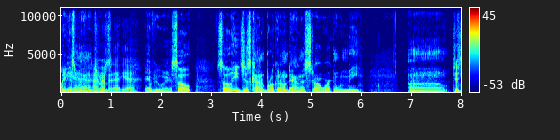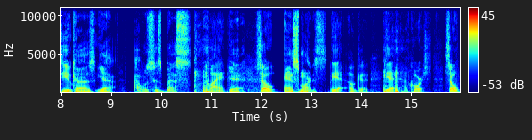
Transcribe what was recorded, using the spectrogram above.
biggest Oh, Yeah, managers. I remember that. Yeah. everywhere. So, so he just kind of broke it on down and started working with me Just you, because, yeah, I was his best. client. yeah, So and smartest. Yeah. Oh, good. Yeah, of course. So,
